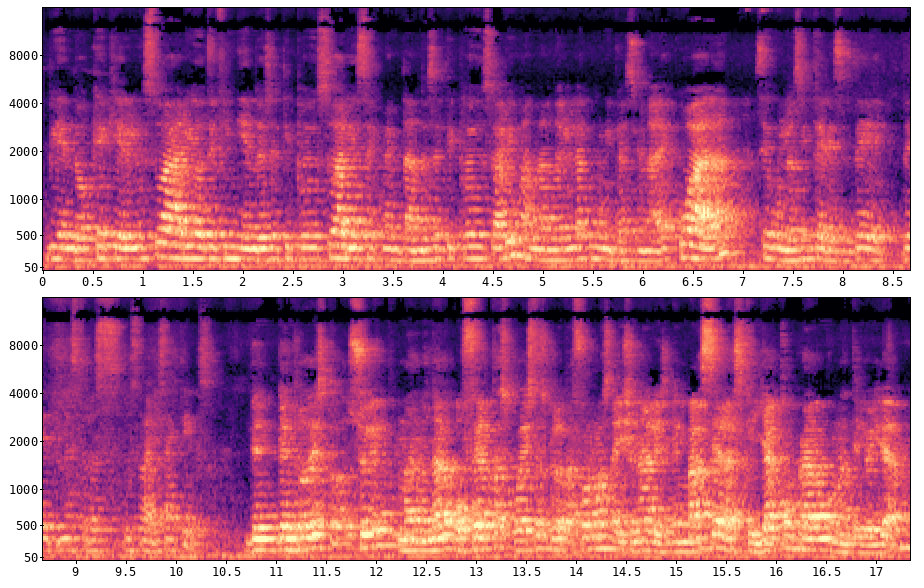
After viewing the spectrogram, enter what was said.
viendo qué quiere el usuario, definiendo ese tipo de usuario, segmentando ese tipo de usuario y mandándole la comunicación adecuada según los intereses de, de nuestros usuarios activos. dentro de esto, suelen mandar ofertas por estas plataformas adicionales en base a las que ya compraron con anterioridad.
